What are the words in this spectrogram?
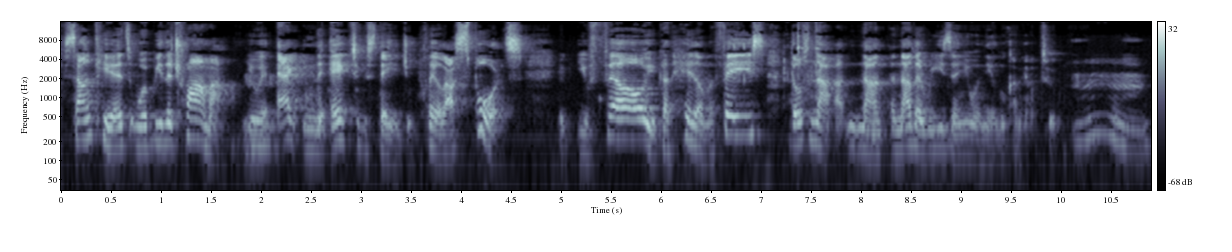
some kids will be the trauma. You mm. act in the active stage. You play a lot of sports. You, you fell. You got hit on the face. Those not not another reason you will need canal too. Mm.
